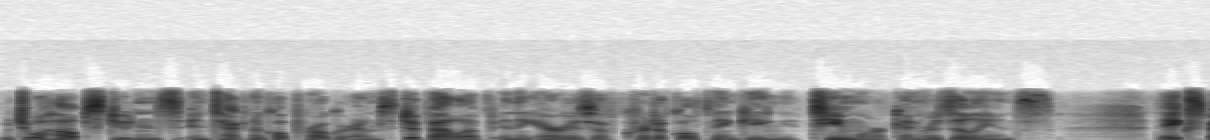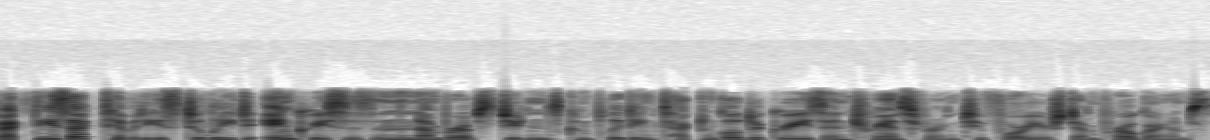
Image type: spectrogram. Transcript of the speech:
which will help students in technical programs develop in the areas of critical thinking, teamwork, and resilience. They expect these activities to lead to increases in the number of students completing technical degrees and transferring to four-year STEM programs.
